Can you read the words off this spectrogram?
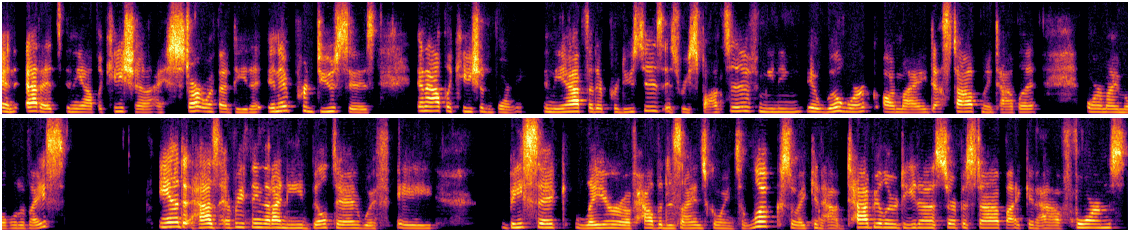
and edit in the application. I start with that data and it produces an application for me. And the app that it produces is responsive, meaning it will work on my desktop, my tablet, or my mobile device. And it has everything that I need built in with a basic layer of how the design is going to look. So I can have tabular data surfaced up. I can have forms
